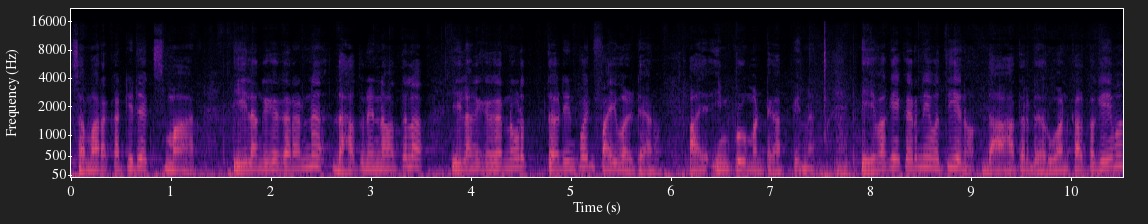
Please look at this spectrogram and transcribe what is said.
සමරකට්ටිට එක් ස්මාර්ට් ඊළඟක කරන්න දහතුනෙන් නවත්තලා ඊළඟක කරනවට 13.5වලට යන අය ඉම්පරූමන්ට එකක් පෙන්න්න. ඒවගේ කරනයව තියනවා දාහතරට රුවන් කල්පගේම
